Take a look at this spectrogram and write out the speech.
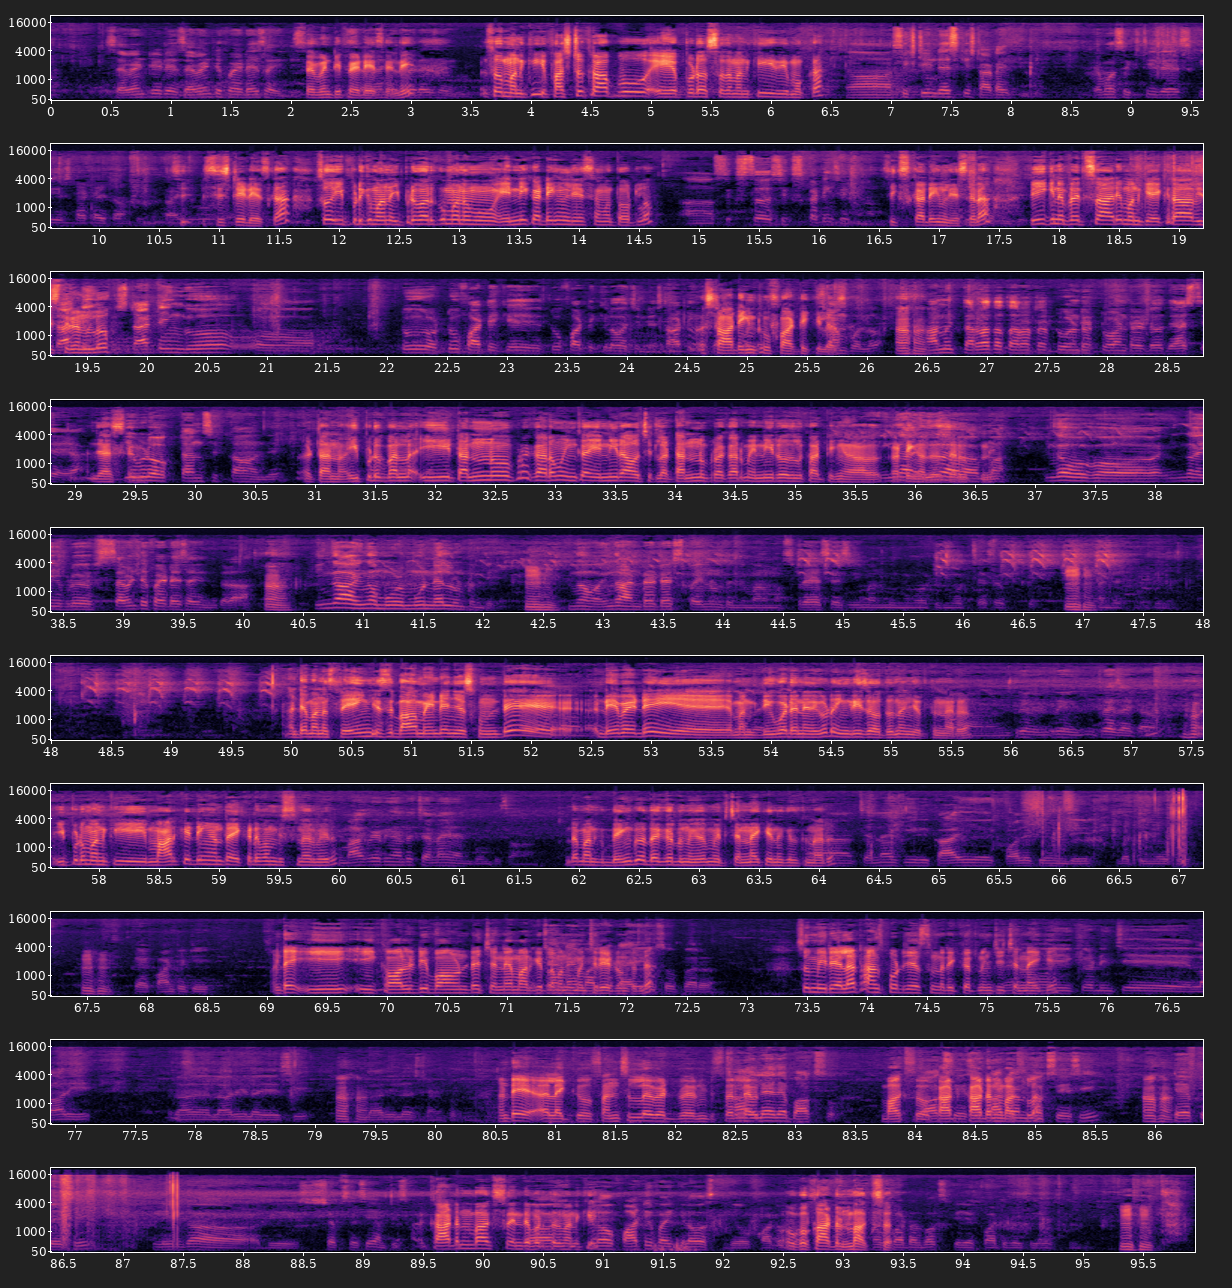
Seventy days seventy five days అయింది. సెవెంటీ ఫైవ్ డేస్ అయింది. సో మనకి ఫస్ట్ క్రాప్ ఎప్పుడు వస్తుంది మనకి ఇది మొక్క? సిక్స్టీన్ డేస్కి స్టార్ట్ అవుతుంది ఏమో సిక్స్టీ డేస్కి స్టార్ట్ అవుతా ఉంటుంది. సిక్స్టీ డేస్కా సో ఇప్పటికి మనం ఇప్పటి వరకు మనము ఎన్ని కటింగ్లు చేసాము తోటలో? సిక్స్ సిక్స్ కటింగ్స్ వేసినాం సిక్స్ కటింగ్లు చేస్తారా? పీకిన ప్రతిసారి మనకి ఎకరా విస్తీర్ణంలో? Starting two two forty K two forty kilo వచ్చింది స్టార్టింగ్ స్టార్టింగ్ టూ ఫార్టీ ఆహా. ఆమె తర్వాత తర్వాత టూ హండ్రెడ్ టూ హండ్రెడ్ జాస్తి జాస్తి. ఇప్పుడు ఒక టన్ సిక్తా ఉంది. టన్ను. ఇప్పుడు మళ్ళీ ఈ టన్ను ప్రకారం ఇంకా ఎన్ని రావచ్చు? ఇట్లా టన్ను ప్రకారం ఎన్ని రోజులు కటింగ్ కటింగ్ జరుగుతుంది? ఇంకా ఒక ఇంకా ఇప్పుడు సెవెంటీ ఫైవ్ డేస్ అయింది కదా. ఇంకా ఇంకా మూడు మూడు నెలలు ఉంటుంది. ఇంకా ఇంకా హండ్రెడ్ డేస్ పైన ఉంటుంది మనం స్ప్రే చేసి మనం ఇంకోటి ఇంకోటి అంటే మనం స్ప్రేయింగ్ చేసి బాగా మెయింటైన్ చేసుకుంటే డే బై డే మనకి దిగుబడి అనేది కూడా ఇంక్రీజ్ అవుతుందని చెప్తున్నారు. ఇప్పుడు మనకి మార్కెటింగ్ అంతా ఎక్కడ పంపిస్తున్నారు మీరు? మార్కెటింగ్ అంటే చెన్నై అని పంపిస్తాను అంటే మనకి బెంగళూరు దగ్గర ఉంది కదా మీరు చెన్నైకి ఎందుకు వెళ్తున్నారు? చెన్నైకి ఇది కాయ క్వాలిటీ ఉంది బట్ ఇంకోటి. క్వాంటిటీ అంటే ఈ ఈ క్వాలిటీ బాగుంటే చెన్నై మార్కెట్లో మనకి మంచి రేట్ ఉంటుందా? సూపర్ సో మీరు ఎలా ట్రాన్స్పోర్ట్ చేస్తున్నారు ఇక్కడ నుంచి చెన్నైకి? ఇక్కడ నుంచి లారీ లారీలో వేసి. లారీలో అంటే లైక్ సంచుల్లో పెట్టి పంపిస్తారు box box carton box box వేసి టేప్ వేసి క్లీన్గా అది స్టెప్స్ వేసి పంపిస్తాం కాటన్ బాక్స్ ఎంత పడుతుంది మనకి? కిలో ఫార్టీ ఫైవ్ కిలో వస్తుంది ఒక కాటన్ ఒక carton box carton box forty five kilo వస్తుంది.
